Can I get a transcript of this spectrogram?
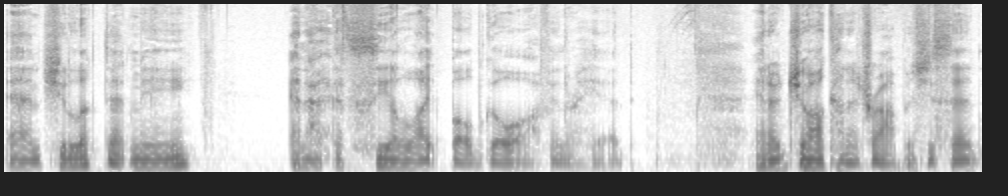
and she looked at me, and I could see a light bulb go off in her head. And her jaw kind of dropped, and she said,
